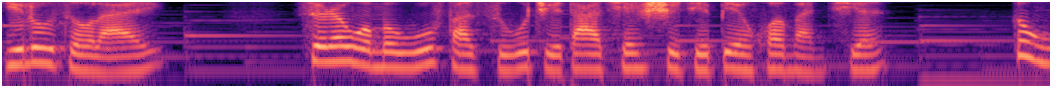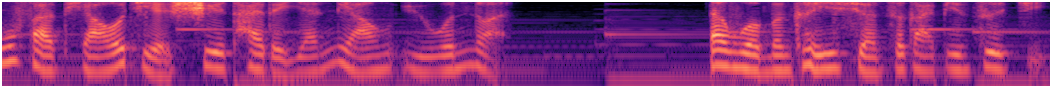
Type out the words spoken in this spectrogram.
一路走来，虽然我们无法阻止大千世界变幻万千，更无法调节事态的炎凉与温暖，但我们可以选择改变自己。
